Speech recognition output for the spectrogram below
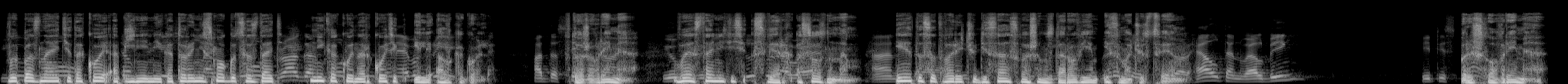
вы познаете такое опьянение, которое не смогут создать никакой наркотик или алкоголь. В то же время вы останетесь сверхосознанным, и это сотворит чудеса с вашим здоровьем и самочувствием. Пришло время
